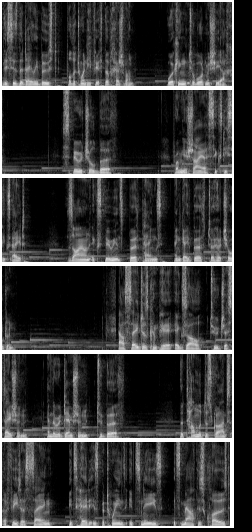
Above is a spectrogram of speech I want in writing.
This is the daily boost for the 25th of Cheshvan, working toward Mashiach. Spiritual birth. From Yeshaya 66:8, Zion experienced birth pangs and gave birth to her children. Our sages compare exile to gestation and the redemption to birth. The Talmud describes a fetus saying, Its head is between its knees, its mouth is closed,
